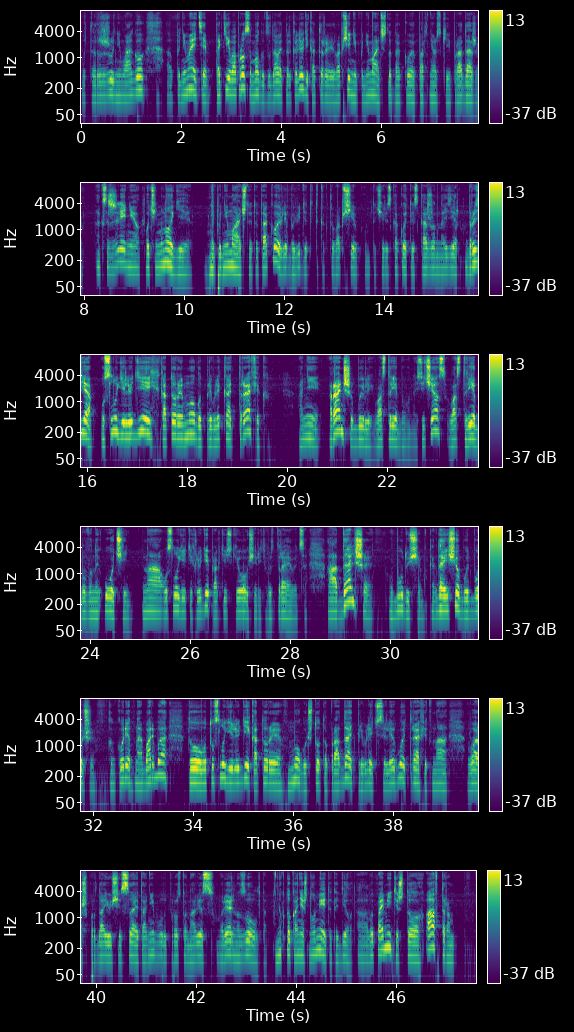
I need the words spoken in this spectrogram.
вот ржу не могу. А, понимаете, такие вопросы могут задавать только люди, которые вообще не понимают, что такое партнерские продажи. А, к сожалению, очень многие не понимают, что это такое, либо видят это как-то вообще каком-то через какое-то искаженное зеркало. Друзья, услуги людей, которые могут привлекать трафик, они раньше были востребованы, сейчас востребованы очень на услуги этих людей практически очередь выстраивается. А дальше в будущем, когда еще будет больше конкурентная борьба, то вот услуги людей, которые могут что-то продать, привлечь целевой трафик на ваш продающий сайт, они будут просто на вес ну, реально золота. Ну, кто, конечно, умеет это делать. А вы поймите, что авторам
